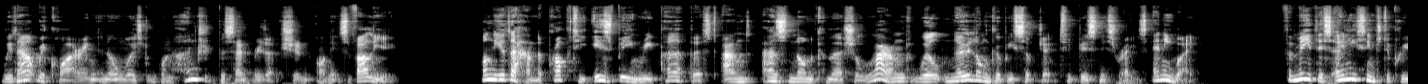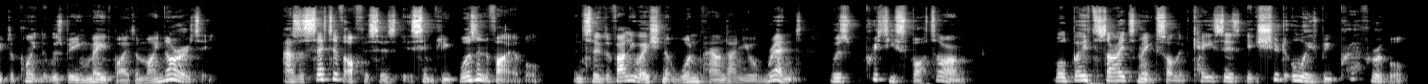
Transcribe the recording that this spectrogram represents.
without requiring an almost 100% reduction on its value. On the other hand, the property is being repurposed and, as non commercial land, will no longer be subject to business rates anyway. For me, this only seems to prove the point that was being made by the minority. As a set of offices, it simply wasn't viable, and so the valuation at £1 annual rent was pretty spot on. While both sides make solid cases, it should always be preferable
